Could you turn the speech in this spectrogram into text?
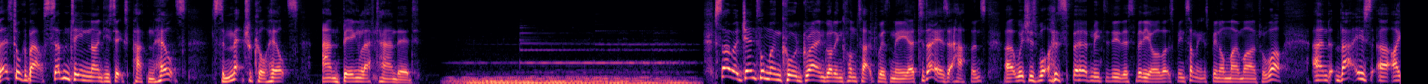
Let's talk about 1796 pattern hilts, symmetrical hilts, and being left-handed. So, a gentleman called Graham got in contact with me uh, today, as it happens, uh, which is what has spurred me to do this video. That's been something that's been on my mind for a while. And that is uh, I,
